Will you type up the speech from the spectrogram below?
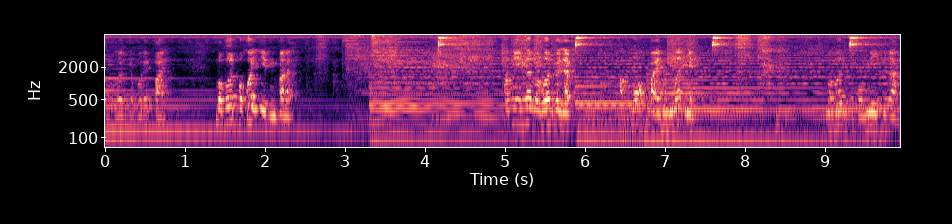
บ่เพิ่นก็บ่ได้ไปบ่เพิ่นบ่ค่อยอินปานใดถ้ามีเงินบ่เพิ่นก็จะเอาหอกไปมันหมดนี่บ่เพิ่นก็บ่มีคือกัน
